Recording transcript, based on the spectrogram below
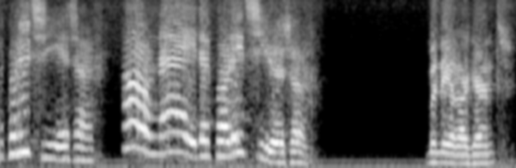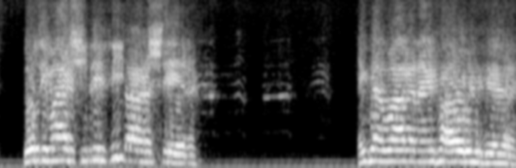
De politie is er. Oh nee, de politie is er. Meneer agent, wilt u mij alsjeblieft niet arresteren? Ik ben maar een eenvoudige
